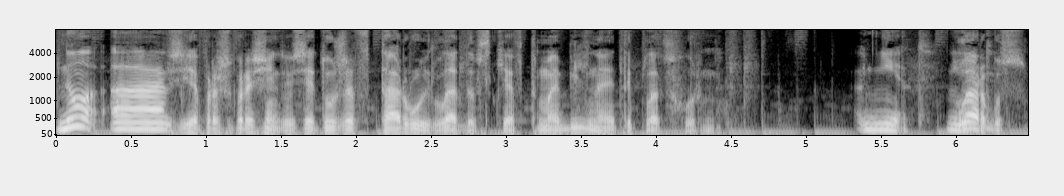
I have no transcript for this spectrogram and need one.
Но э, Я прошу прощения, то есть это уже второй ладовский автомобиль на этой платформе. нет, нет. Ларгус.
